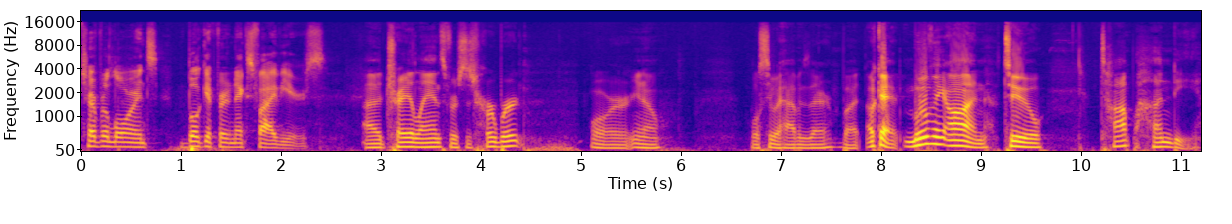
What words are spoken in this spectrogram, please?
Trevor Lawrence, book it for the next five years. Uh, Trey Lance versus Herbert, or you know, we'll see what happens there. But okay, moving on to top Hundy.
